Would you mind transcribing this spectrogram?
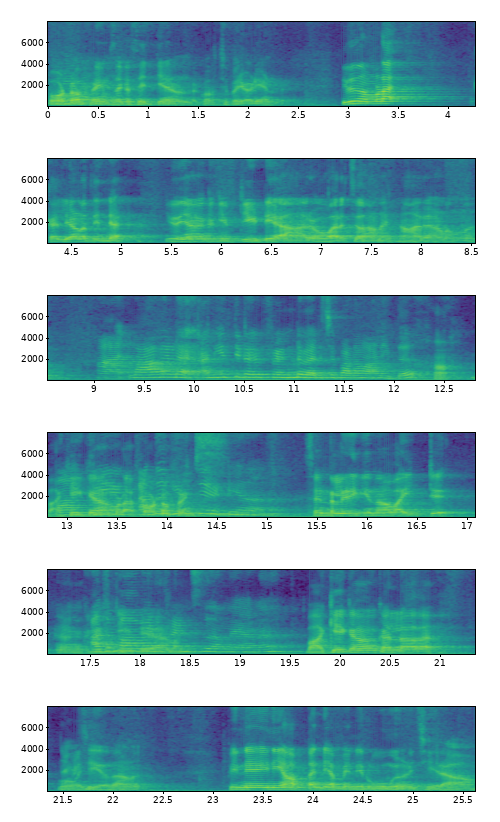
ഫോട്ടോ ഫ്രെയിംസ് ഒക്കെ സെറ്റ് ചെയ്യാനുണ്ട്. കുറച്ച് പരിപാടിയുണ്ട്. ഇത് നമ്മുടെ കല്യാണത്തിന്റെ ഇത് ഞങ്ങൾക്ക് ഗിഫ്റ്റ് കിട്ടിയ ആരോ വരച്ചതാണ്. ആരാണെന്ന്? വാവയുടെ അനിയത്തിയുടെ ഒരു ഫ്രണ്ട് വരച്ച പടമാണിത്. ആ ബാക്കിയൊക്കെ നമ്മുടെ ഫോട്ടോ ഫ്രെയിംസ് സെന്ററിൽ സെൻട്രലിരിക്കുന്ന ആ വൈറ്റ് ഞങ്ങൾക്ക് ഗിഫ്റ്റ് കിട്ടിയതാണ് ബാക്കിയൊക്കെ നമുക്കല്ലാതെ ഞങ്ങൾ ചെയ്തതാണ്. പിന്നെ ഇനി അപ്പന്റെ അമ്മേന്റെ റൂം കാണിച്ചു തരാം.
